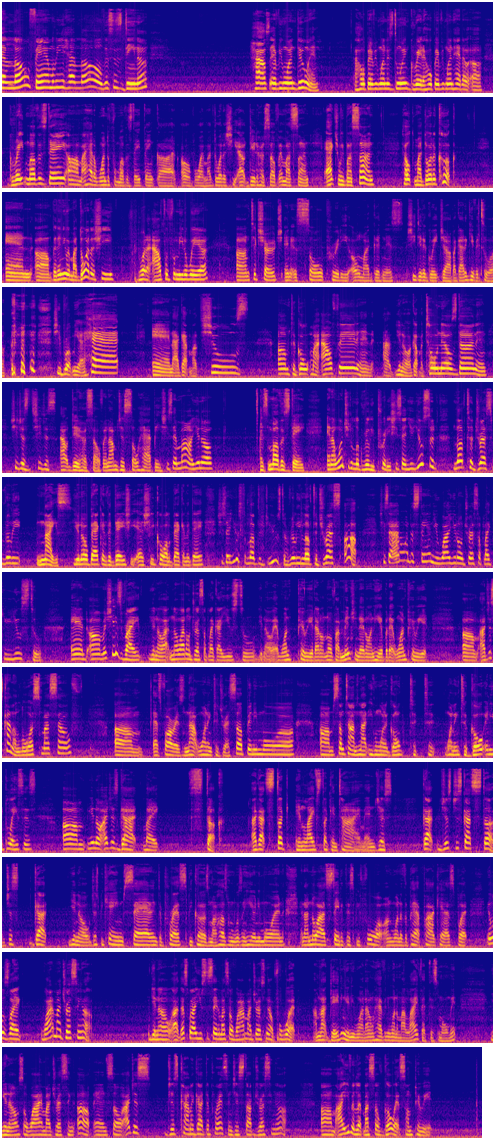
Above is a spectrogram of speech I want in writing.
Hello, family. Hello. This is Dina. How's everyone doing? I hope everyone is doing great. I hope everyone had a, a great Mother's Day. Um, I had a wonderful Mother's Day, thank God. Oh boy, my daughter, she outdid herself and my son. Actually, my son helped my daughter cook. And, um, but anyway, my daughter, she brought an outfit for me to wear um, to church, and it's so pretty. Oh my goodness, she did a great job. I got to give it to her. she brought me a hat, and I got my shoes um, to go with my outfit, and I, you know, I got my toenails done, and she just she just outdid herself, and I'm just so happy. She said, "Ma, you know." It's Mother's Day, and I want you to look really pretty. She said, You used to love to dress really nice, you know, back in the day. She, as she called it back in the day, she said, "You used to love to, you used to really love to dress up." She said, "I don't understand you. Why you don't dress up like you used to?" And um, and she's right. You know, I know I don't dress up like I used to. You know, at one period, I don't know if I mentioned that on here, but at one period, um, I just kind of lost myself um, as far as not wanting to dress up anymore. Um, sometimes not even want to go to, to wanting to go any places um, you know, I just got like stuck. I got stuck in life, stuck in time, and just got just just got stuck. Just got you know, just became sad and depressed because my husband wasn't here anymore. And, and I know I stated this before on one of the Pat podcasts, but it was like, why am I dressing up? You know, I, that's what I used to say to myself. Why am I dressing up? For what? I'm not dating anyone. I don't have anyone in my life at this moment you know so why am i dressing up? And so i just just kind of got depressed and just stopped dressing up. Um, i even let myself go at some period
